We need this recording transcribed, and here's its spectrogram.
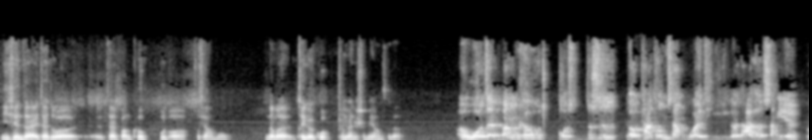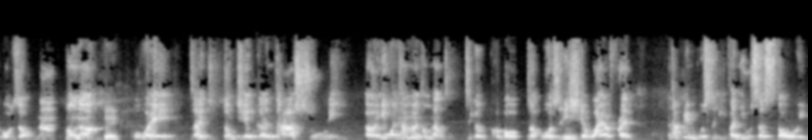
你现在在做呃在帮客户做项目，那么这个过程一般是什么样子的？呃，我在帮客户做，就是呃，他通常会提一个他的商业 proposal，然后呢，对，我会在中间跟他梳理，呃，因为他们通常。这个 proposal 或是一些 wireframe，它并不是一份 user story。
